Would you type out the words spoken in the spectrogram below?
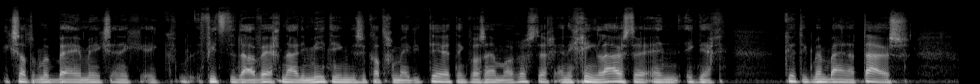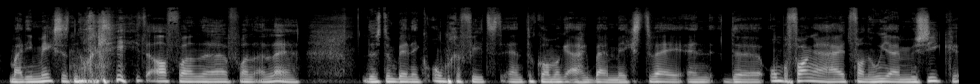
ik zat op mijn BMX en ik, ik fietste daar weg naar die meeting. Dus ik had gemediteerd en ik was helemaal rustig. En ik ging luisteren en ik dacht, kut, ik ben bijna thuis. Maar die mix is nog niet af van, eh, van Alain. Dus toen ben ik omgefietst en toen kwam ik eigenlijk bij mix 2. En de onbevangenheid van hoe jij muziek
